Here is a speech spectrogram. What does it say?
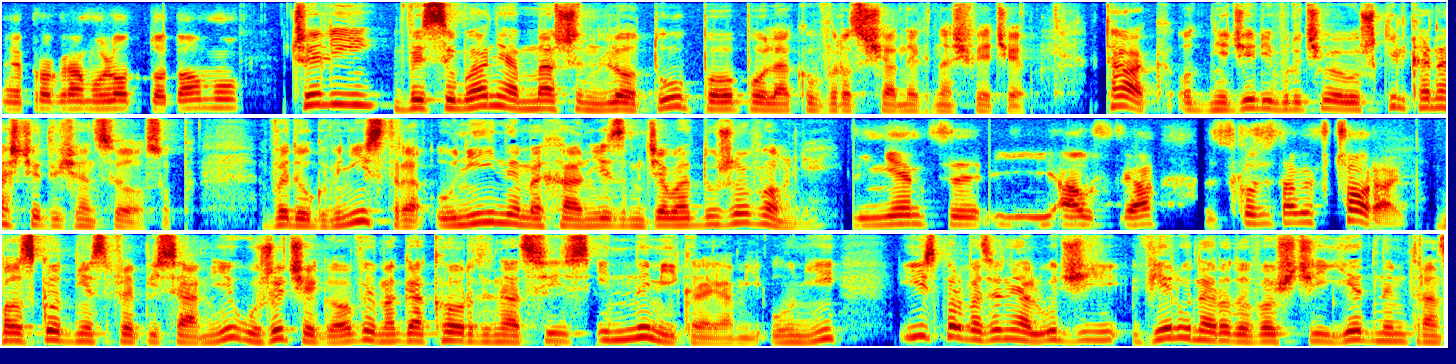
e, programu Lot do domu. Czyli wysyłania maszyn lotu po Polaków rozsianych na świecie. Tak, od niedzieli wróciło już kilkanaście tysięcy osób. Według ministra unijny mechanizm działa dużo wolniej. Niemcy i Austria skorzystały wczoraj. Bo zgodnie z przepisami użycie go wymaga koordynacji z innymi krajami Unii i sprowadzenia ludzi wielu narodowości jednym transportem.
